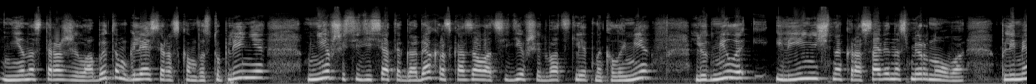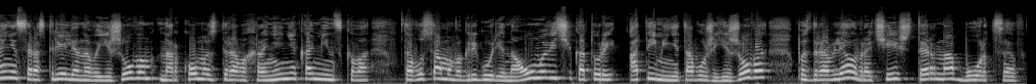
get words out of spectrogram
не насторожило. Об этом глясеровском выступлении мне в 60-х годах рассказала отсидевшая 20 лет на Колыме Людмила Ильинична Красавина-Смирнова, племянница расстрелянного Ежовым наркома здравоохранения Каминского, того самого Григория Наумовича, который от имени того же Ежова поздравлял врачей штерноборцев.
